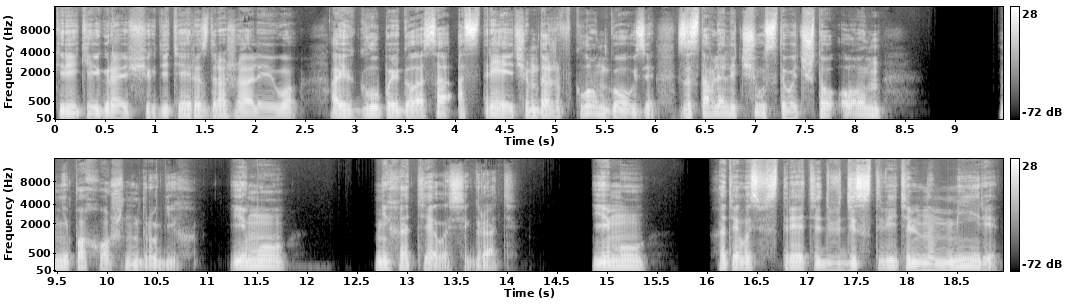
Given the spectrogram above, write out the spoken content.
Крики играющих детей раздражали его, а их глупые голоса, острее, чем даже в Клонгоузе, заставляли чувствовать, что он не похож на других. Ему не хотелось играть. Ему хотелось встретить в действительном мире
